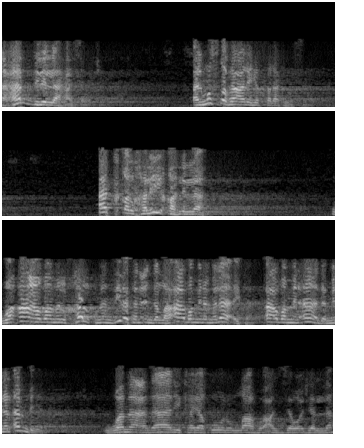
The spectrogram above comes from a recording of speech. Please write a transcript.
عبد لله عز وجل. المصطفى عليه الصلاة والسلام. أتقى الخليقة لله. وأعظم الخلق منزلة عند الله أعظم من الملائكة أعظم من آدم من الأنبياء. ومع ذلك يقول الله عز وجل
